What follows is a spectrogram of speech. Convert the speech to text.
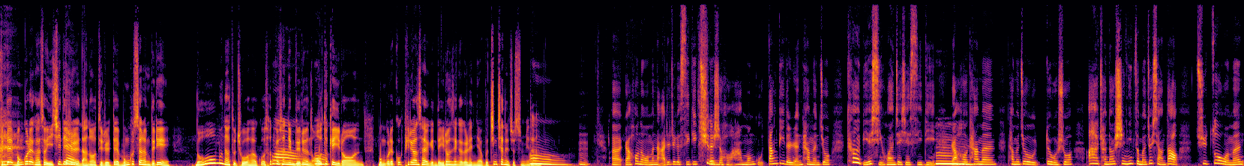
근데 몽골에 가서 이 CD를 네. 나눠 드릴 때 몽골 사람들이 너무나도 좋아하고 선교사님들은 와, 어. 어떻게 이런 몽골에 꼭 필요한 사역인데 이런 생각을 했냐고 칭찬해 줬습니다. 哦，嗯， 呃，然后呢，我们拿着这个 CD 去的时候啊，蒙古当地的人他们就特别喜欢这些 CD，、嗯然后他们他们就对我说啊，传道士，你怎么就想到去做我们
